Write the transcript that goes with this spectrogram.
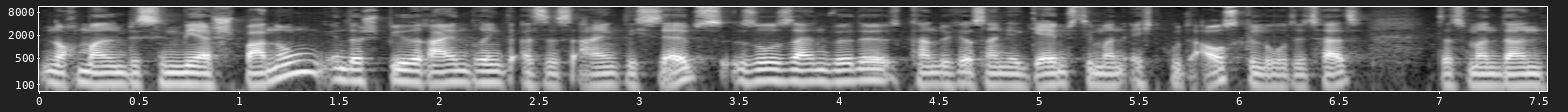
nochmal ein bisschen mehr Spannung in das Spiel reinbringt, als es eigentlich selbst so sein würde. Es kann durchaus sein, ja, Games, die man echt gut ausgelotet hat, dass man dann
